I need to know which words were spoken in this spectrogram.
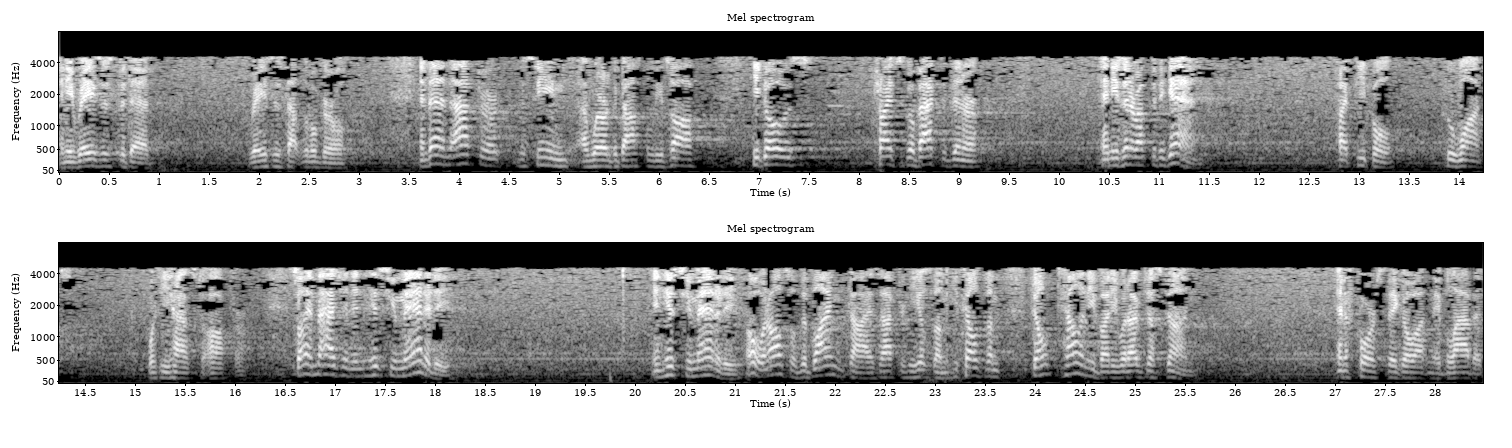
And he raises the dead, raises that little girl. And then after the scene where the gospel leaves off, he goes, tries to go back to dinner, and he's interrupted again by people who want what he has to offer. So I imagine in his humanity, in his humanity. Oh, and also the blind guys, after he heals them, he tells them, Don't tell anybody what I've just done. And of course, they go out and they blab it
